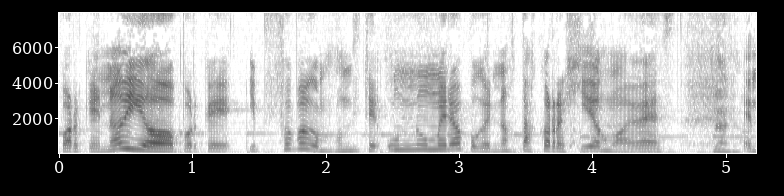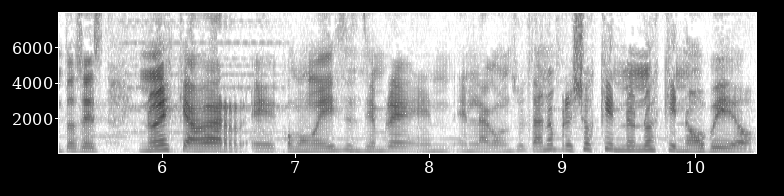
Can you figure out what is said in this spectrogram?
porque no dio, porque y fue porque confundiste un número porque no estás corregido como debes. Claro. Entonces, no es que, a ver, eh, como me dicen siempre en, en la consulta, no, pero yo es que no, no es que no veo.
